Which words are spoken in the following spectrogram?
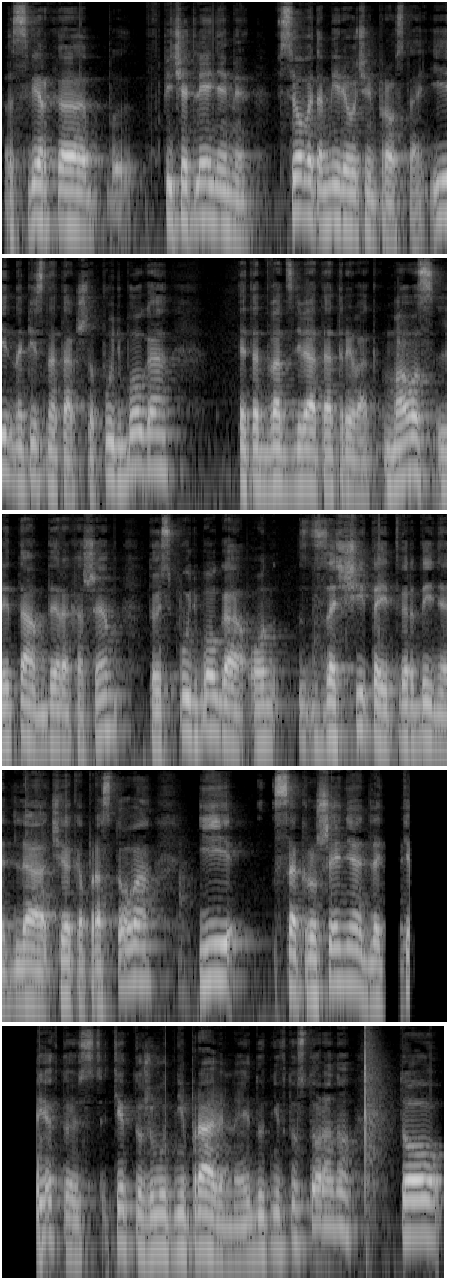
э, сверх э, впечатлениями. Все в этом мире очень просто. И написано так, что путь Бога, это 29 отрывок, Маос летам дера хашем, то есть путь Бога, он защита и твердыня для человека простого и сокрушение для тех, то есть те, кто живут неправильно, идут не в ту сторону, то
